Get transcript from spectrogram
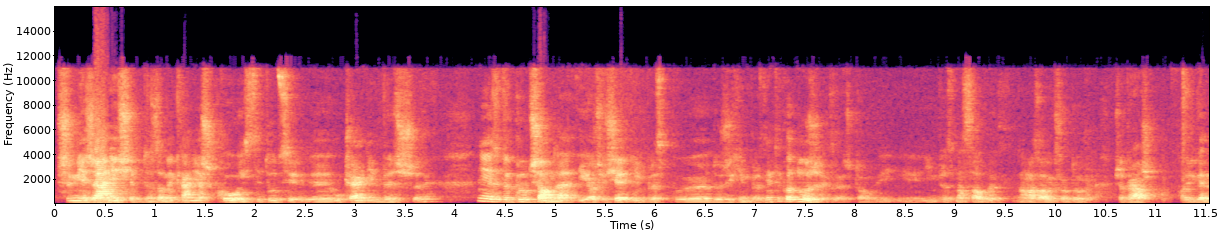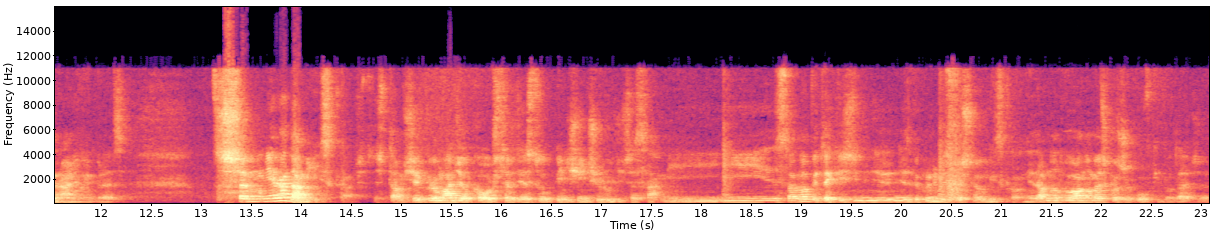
przymierzanie się do zamykania szkół, instytucji, e, uczelni wyższych, nie jest wykluczone i oczywiście imprez, dużych imprez, nie tylko dużych zresztą, i imprez masowych, no masowych są duże, przepraszam, chodzi generalnie o imprezy. Czemu nie Rada Miejska? Przecież tam się gromadzi około 40-50 ludzi czasami i, i stanowi to jakieś nie- niezwykle niebezpieczne ognisko. Niedawno odwołano mecz koszykówki bodajże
